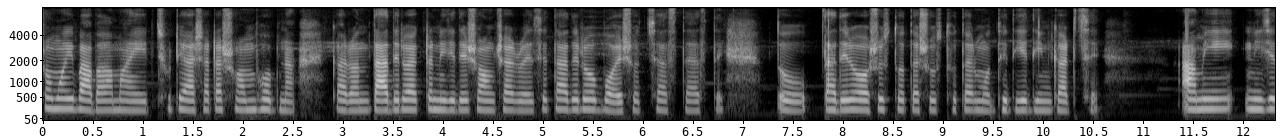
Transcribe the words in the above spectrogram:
সময় বাবা মায়ের ছুটে আসাটা সম্ভব না, কারণ তাদেরও একটা নিজেদের সংসার রয়েছে, তাদেরও বয়স হচ্ছে আস্তে আস্তে। তো তাদেরও অসুস্থতা সুস্থতার মধ্যে দিয়ে দিন কাটছে। আমি নিজে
